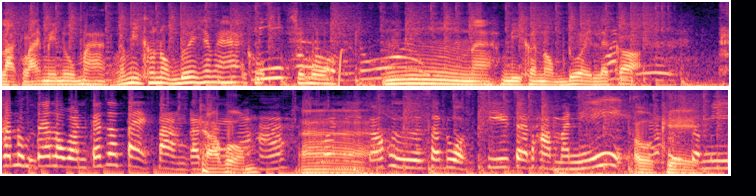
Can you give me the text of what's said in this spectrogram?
หลากหลายเมนูมาก แล้วมีขนมด้วยใช่ไหมฮะคุณมีขส้มนโอมด้วยอืมนะมีขนมด้วยแล้วก็ขนมแต่ละวันก็จะแตกต่างกันครับไปผมนะคะอ่าวันนี้ก็คือสะดวกที่จะทำอันนี้โอเคก็จะมี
